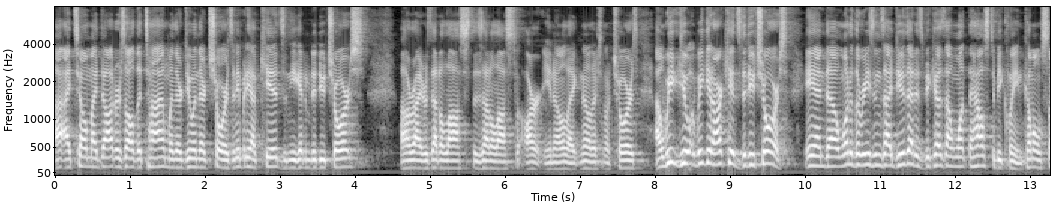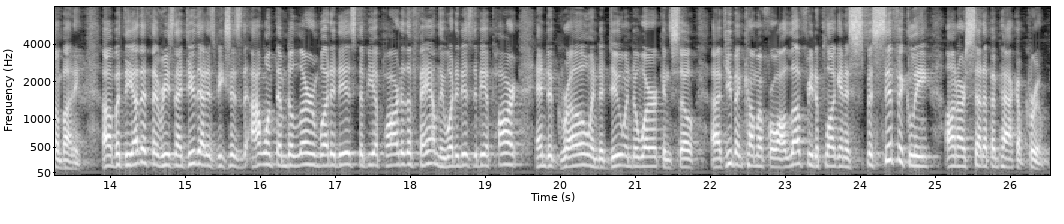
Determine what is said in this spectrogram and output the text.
I, I tell my daughters all the time when they're doing their chores. Anybody have kids and you get them to do chores? All right, is that a lost? Is that a lost art? You know, like no, there's no chores. Uh, we do, we get our kids to do chores, and uh, one of the reasons I do that is because I want the house to be clean. Come on, somebody. Uh, but the other th- reason I do that is because I want them to learn what it is to be a part of the family, what it is to be a part and to grow and to do and to work. And so, uh, if you've been coming for a while, I'd love for you to plug in, specifically on our setup and pack up crew.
